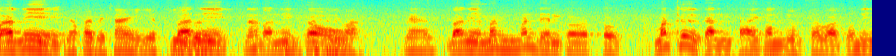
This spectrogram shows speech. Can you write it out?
บ้านนี้เดี๋ยวค่อยไปใช้เอฟซีบ้านนี้เนอะบ้านนี้เก้านี่ว่าแม่นบ้านนี้มันมันเด่นก็ตัวมันคือกันคล้ายกันอยู่แต่ว่าตัวนี้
